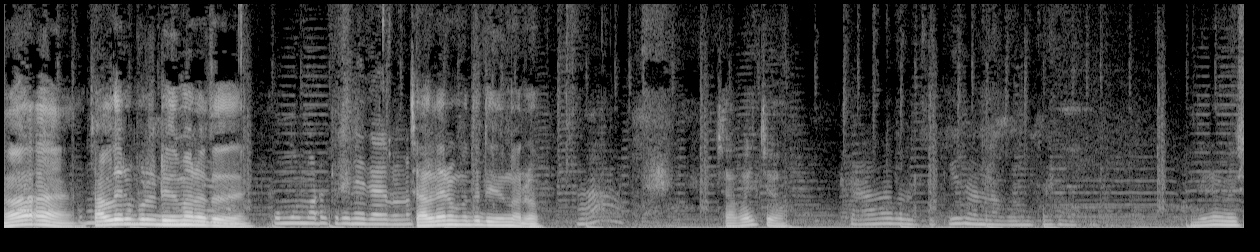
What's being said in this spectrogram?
হ্যাঁ চালের উপরে ডিজ মারো তো। চালের মধ্যে ডিজ মারো। চা খাইছো? চা বলছি কি রান্না করছে নিরামিষ,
